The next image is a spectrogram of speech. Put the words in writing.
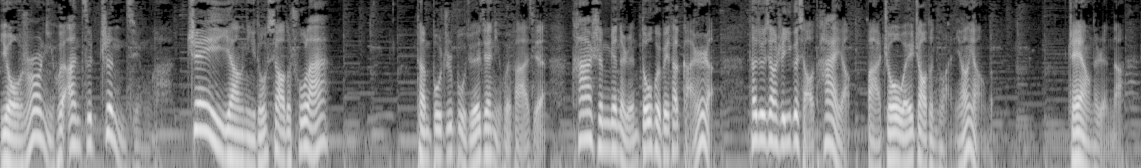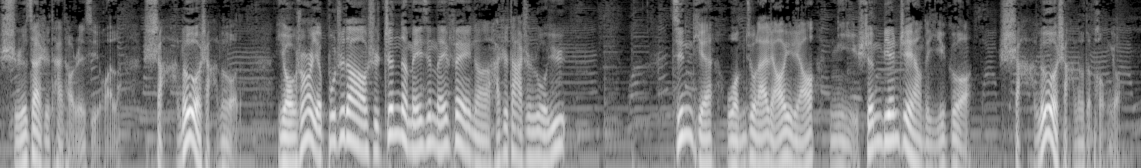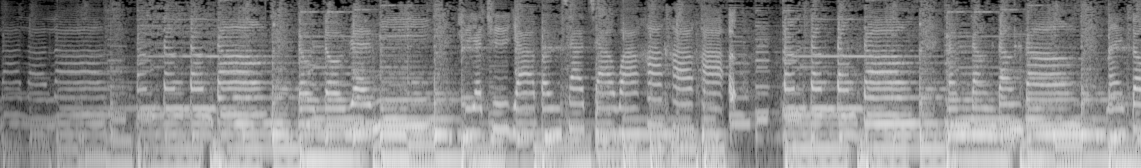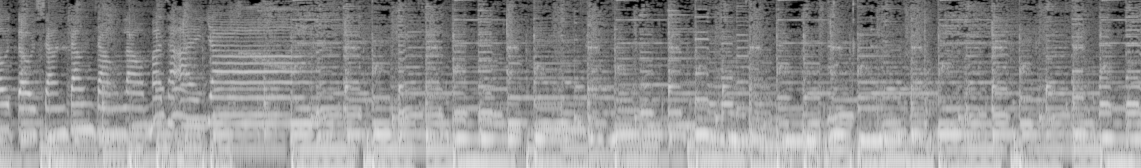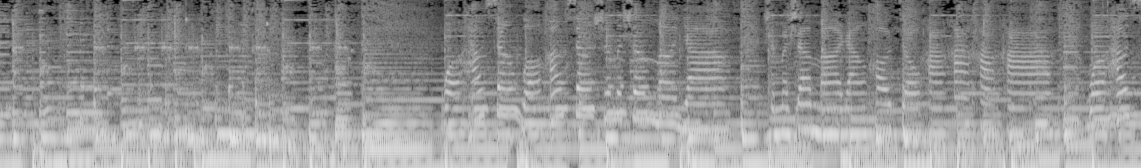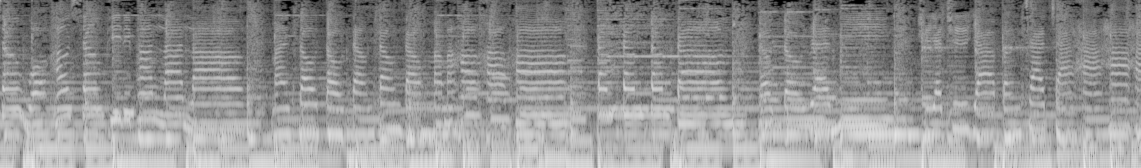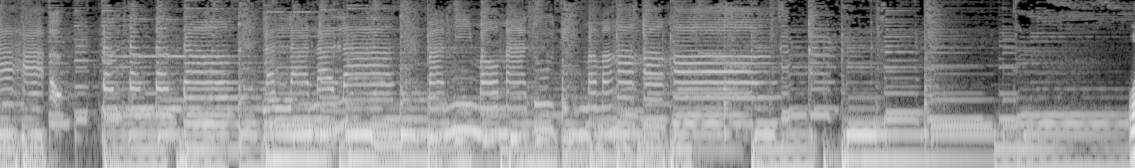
有时候你会暗自震惊啊，这样你都笑得出来？但不知不觉间你会发现，他身边的人都会被他感染，他就像是一个小太阳，把周围照得暖洋洋的。这样的人呢，实在是太讨人喜欢了，傻乐傻乐的，有时候也不知道是真的没心没肺呢，还是大智若愚。今天我们就来聊一聊你身边这样的一个傻乐傻乐的朋友。瑞咪，吃呀吃呀蹦恰恰哇哈哈哈。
